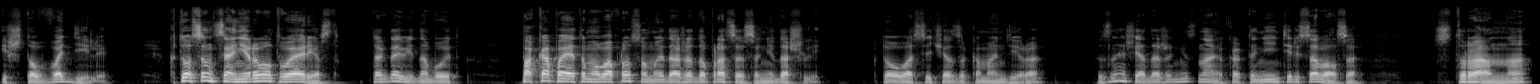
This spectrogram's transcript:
и что вводили. Кто санкционировал твой арест. Тогда видно будет. Пока по этому вопросу мы даже до процесса не дошли. Кто у вас сейчас за командира? Ты знаешь, я даже не знаю, как-то не интересовался. Странно.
